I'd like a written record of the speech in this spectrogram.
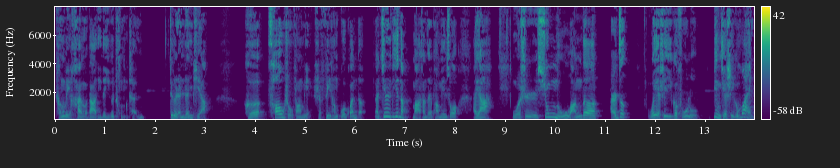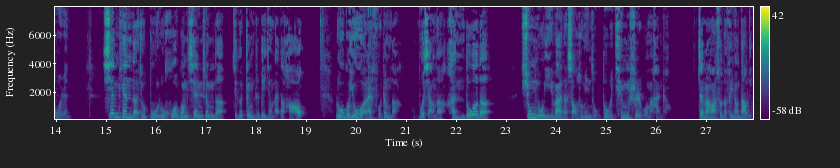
成为汉武大帝的一个宠臣。这个人人品啊和操守方面是非常过关的。那金日低呢，马上在旁边说：‘哎呀，我是匈奴王的儿子。’我也是一个俘虏，并且是一个外国人，先天的就不如霍光先生的这个政治背景来的好。如果由我来辅政呢，我想呢，很多的匈奴以外的少数民族都会轻视我们汉朝。这番话说的非常道理。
